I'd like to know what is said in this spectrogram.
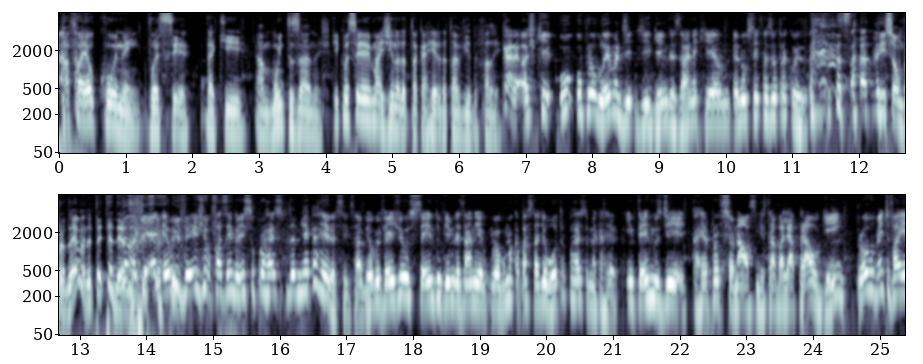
Rafael Kunen, você, daqui a muitos anos, o que, que você imagina da tua carreira, da tua vida? Fala aí. Cara, eu acho que o, o problema de, de game design é que eu, eu não sei fazer outra coisa. sabe? Isso é um problema? Não tô entendendo. Não, é que é- eu me vejo fazendo isso pro resto da minha carreira, assim, sabe? Eu me vejo sendo game designer em alguma capacidade ou outra pro resto da minha carreira. Em termos de carreira profissional, assim, de trabalhar pra alguém, provavelmente vai,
